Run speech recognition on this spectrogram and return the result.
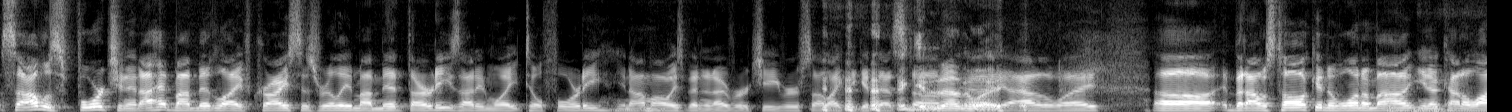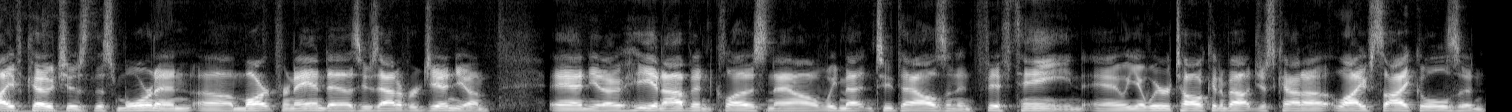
so I was fortunate. I had my midlife crisis really in my mid 30s. I didn't wait till 40. You know, I'm always been an overachiever, so I like to get that stuff it out of the uh, way. out of the way. Uh, but I was talking to one of my, you know, kind of life coaches this morning, uh, Mark Fernandez, who's out of Virginia. And, you know, he and I have been close now. We met in 2015. And, you know, we were talking about just kind of life cycles and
